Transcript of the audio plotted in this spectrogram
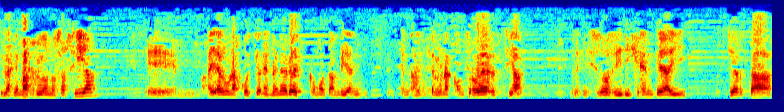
las que más ruido nos hacía. Eh, hay algunas cuestiones menores como también algunas controversias, si sos dirigente hay ciertas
